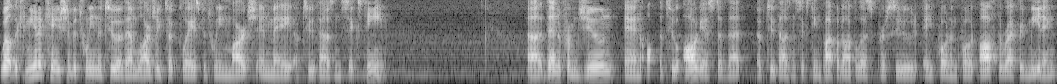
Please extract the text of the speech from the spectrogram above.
Well, the communication between the two of them largely took place between March and May of 2016. Uh, then from June and to August of that of 2016, Papadopoulos pursued a quote unquote off the record meeting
